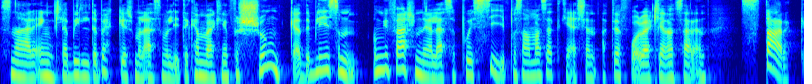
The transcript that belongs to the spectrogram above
såna här enkla bilderböcker som man läser med lite, kan verkligen försjunka. Det blir som, ungefär som när jag läser poesi. På samma sätt kan jag känna att jag får verkligen en, så här, en stark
